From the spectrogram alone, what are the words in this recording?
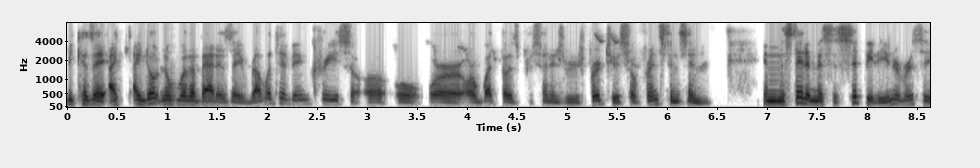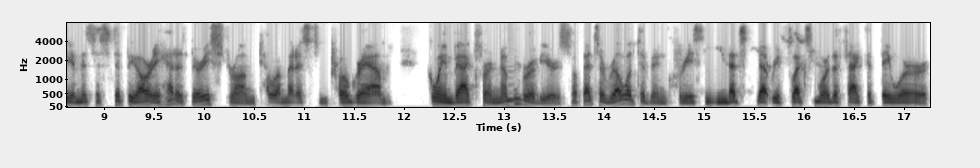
because I, I, don't know whether that is a relative increase or, or, or, or what those percentages refer to. So, for instance, in in the state of Mississippi, the University of Mississippi already had a very strong telemedicine program going back for a number of years. So if that's a relative increase, I mean, that's that reflects more the fact that they were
